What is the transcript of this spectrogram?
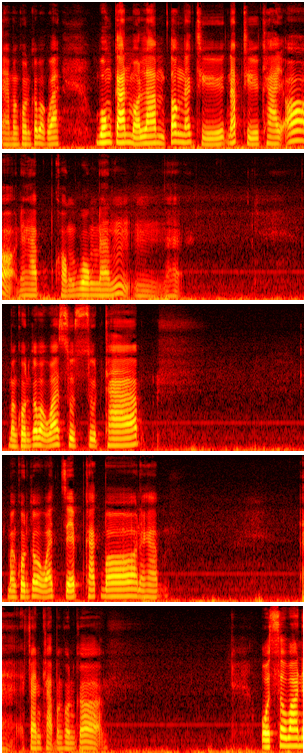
อ่าบางคนก็บอกว่า วงการหมอลำต้องนับถือนับถือคายอ้อนะครับ ของวงนั้นอืมนะฮะบางคนก็บอกว่าสุดๆครับ บางคนก็บอกว่าเจ็บคักบอนะครับแฟนคลับบางคนก็อดสวาเน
